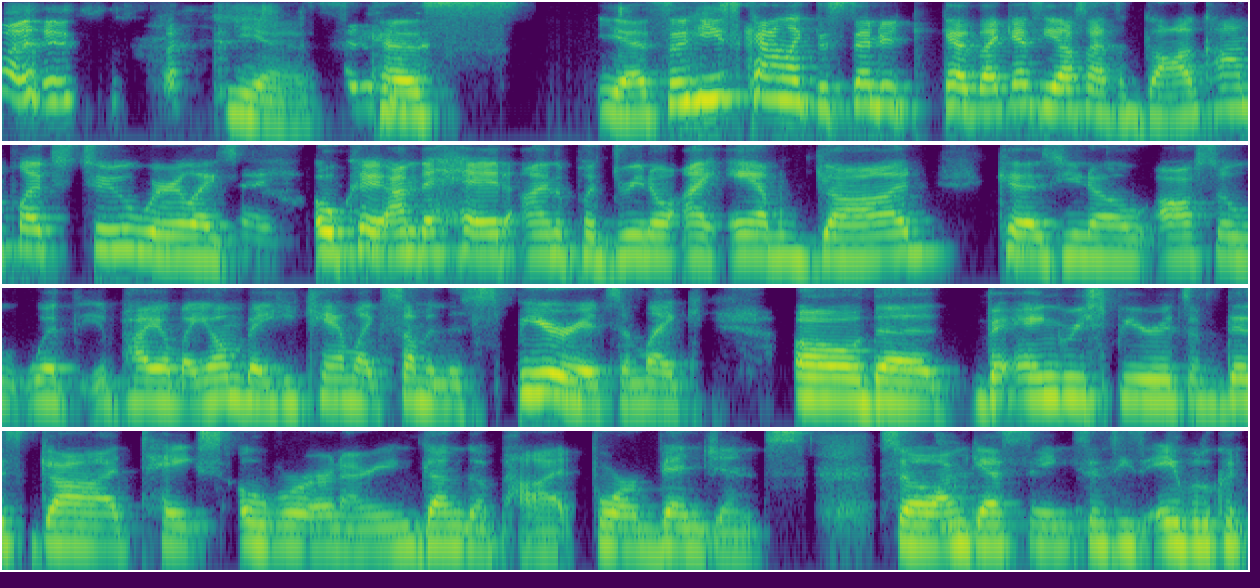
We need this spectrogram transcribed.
yes, because yeah, so he's kind of like the center because I guess he also has a God complex too, where like, okay, I'm the head, I'm the padrino, I am God. Because you know, also with Palo Mayombe, he can like summon the spirits and like oh the the angry spirits of this god takes over an Iron Gunga pot for vengeance. So I'm guessing since he's able to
